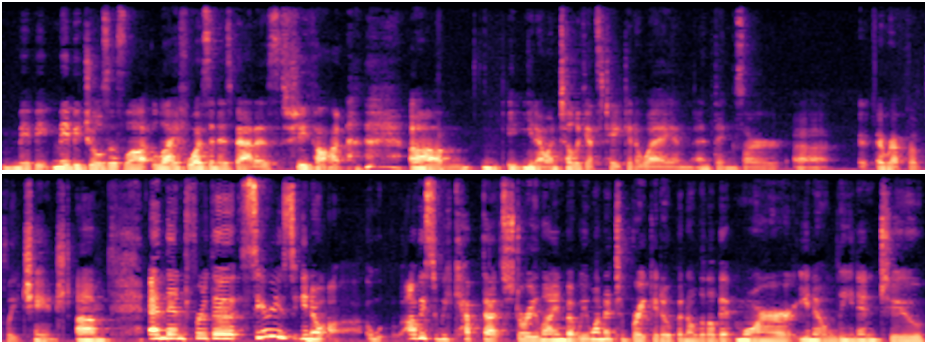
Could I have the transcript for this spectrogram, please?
maybe maybe jules's life wasn't as bad as she thought um, you know until it gets taken away and, and things are uh, irreparably changed um, and then for the series you know obviously we kept that storyline, but we wanted to break it open a little bit more, you know, lean into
